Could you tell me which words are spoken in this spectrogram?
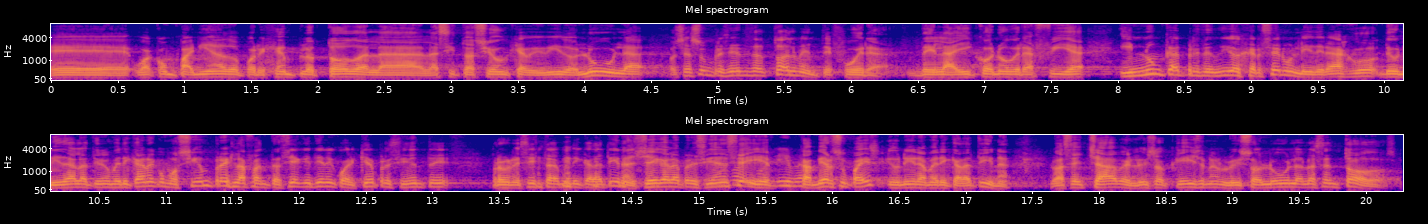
eh, o acompañado, por ejemplo, toda la, la situación que ha vivido Lula. O sea, es un presidente totalmente fuera de la iconografía y nunca ha pretendido ejercer un liderazgo de unidad latinoamericana, como siempre es la fantasía que tiene cualquier presidente progresista de América Latina. Llega a la presidencia y cambiar su país y unir a América Latina. Lo hace Chávez, lo hizo Kirchner, lo hizo Lula, lo hacen todos.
